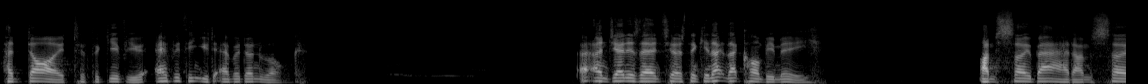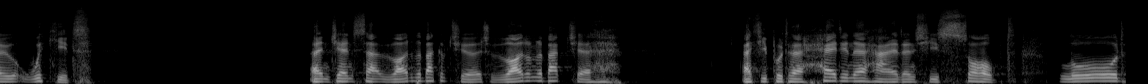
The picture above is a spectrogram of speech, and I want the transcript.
had died to forgive you everything you'd ever done wrong. And Jen is there in church thinking, that, that can't be me. I'm so bad. I'm so wicked. And Jen sat right at the back of church, right on the back chair. And she put her head in her hand and she sobbed, Lord,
